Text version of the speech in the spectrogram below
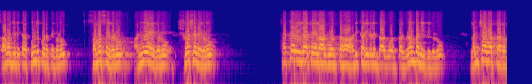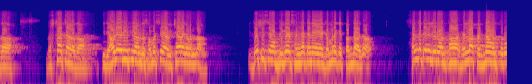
ಸಾರ್ವಜನಿಕರ ಕುಂದುಕೊರತೆಗಳು ಸಮಸ್ಯೆಗಳು, ಅನ್ಯಾಯಗಳು, ಶೋಷಣೆಗಳು, ಸರ್ಕಾರಿ ಇಲಾಖೆಯಲ್ಲಿ ಆಗುವಂತಹ ಅಧಿಕಾರಿಗಳಿಂದ ಆಗುವಂತಹ ವಿಳಂಬ ನೀತಿಗಳು ಲಂಚಾವತಾರದ ಭ್ರಷ್ಟಾಚಾರದ, ಇದು ಯಾವುದೇ ರೀತಿಯ ಒಂದು ಸಮಸ್ಯೆಯ ವಿಚಾರಗಳನ್ನ ದೇಶ ಸೇವಾ ಬ್ರಿಗೇಡ್ ಸಂಘಟನೆಯ ಗಮನಕ್ಕೆ ತಂದಾಗ ಸಂಘಟನೆಯಲ್ಲಿರುವಂತಹ ಎಲ್ಲ ಪ್ರಜ್ಞಾವಂತರು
